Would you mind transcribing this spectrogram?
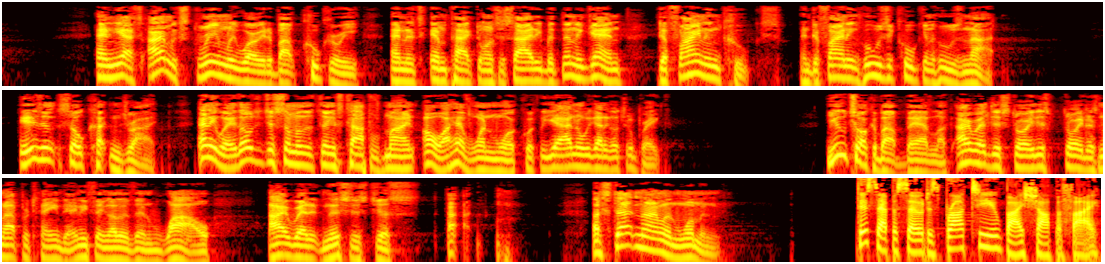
And yes, I'm extremely worried about kookery and its impact on society, but then again, defining kooks and defining who's a kook and who's not isn't so cut and dry. Anyway, those are just some of the things top of mind. Oh, I have one more quickly. Yeah, I know we got to go to a break. You talk about bad luck. I read this story. This story does not pertain to anything other than wow. I read it, and this is just uh, a Staten Island woman. This episode is brought to you by Shopify.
